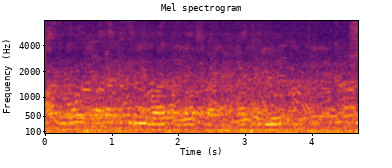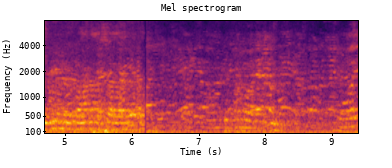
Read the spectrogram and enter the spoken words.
ਹਰ ਰੋਜ਼ ਪਤਾ ਨਹੀਂ ਵਾਰ ਅਰਦਾਸ ਕਰਦੇ ਹਾਂ ਸ਼੍ਰੀ ਨਿਰਵਾਣਾ ਸਾਹਿਬ। ਕਮਾਈ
